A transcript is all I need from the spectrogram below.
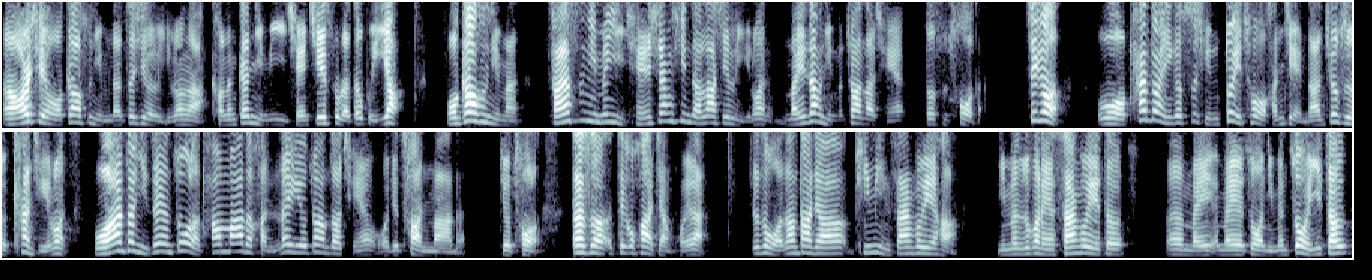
呃，而且我告诉你们的这些理论啊，可能跟你们以前接触的都不一样。我告诉你们，凡是你们以前相信的那些理论没让你们赚到钱，都是错的。这个我判断一个事情对错很简单，就是看结论。我按照你这样做了，他妈的很累又赚不到钱，我就操你妈的，就错了。但是这个话讲回来，就是我让大家拼命三个月哈。你们如果连三个月都呃没没有做，你们做一周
